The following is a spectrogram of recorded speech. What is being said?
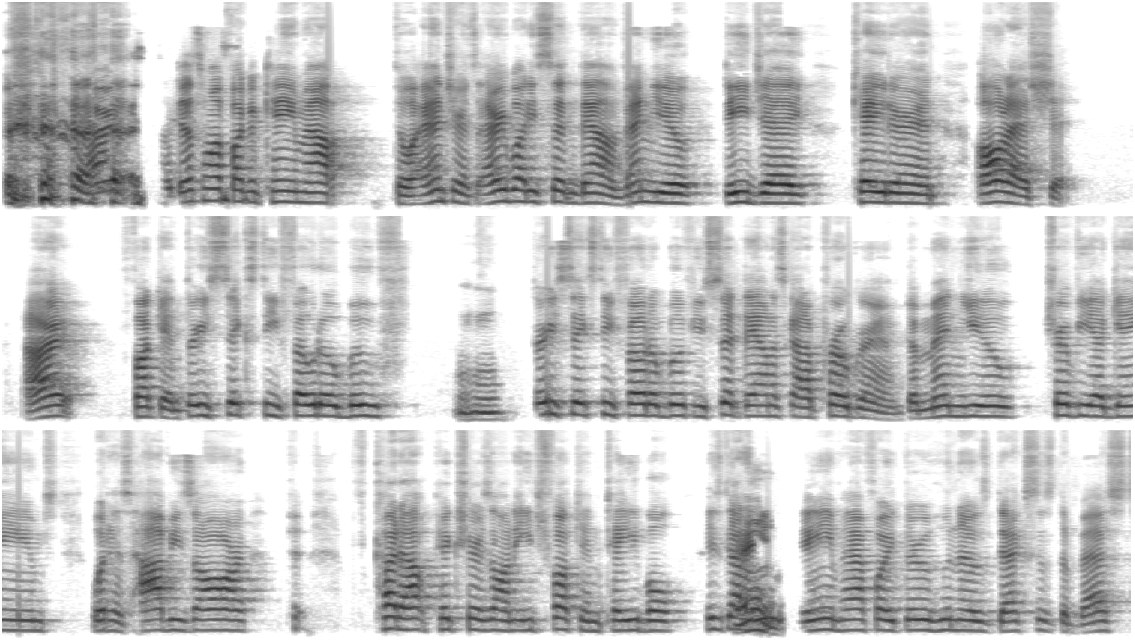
Alright? Like this motherfucker came out to an entrance. Everybody sitting down, venue, DJ, catering, all that shit. All right, fucking 360 photo booth. Mhm. 360 photo booth. You sit down, it's got a program, the menu, trivia games, what his hobbies are, p- cut out pictures on each fucking table. He's got a Damn. game halfway through. Who knows Dex is the best?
